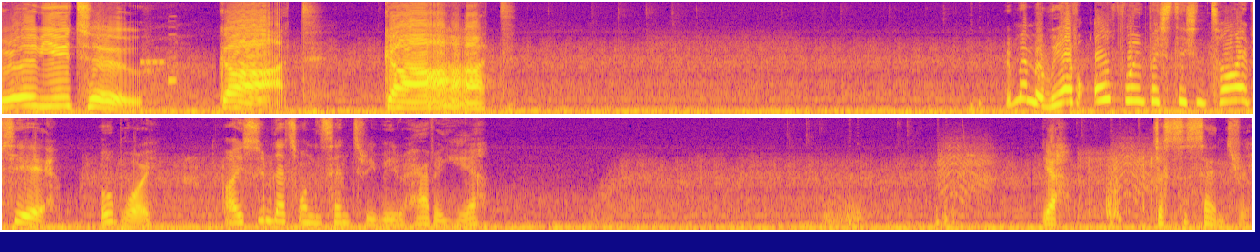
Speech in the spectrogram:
Screw you too. God. God. Remember, we have all four infestation types here. Oh boy. I assume that's only sentry we're having here. Yeah, just a sentry.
